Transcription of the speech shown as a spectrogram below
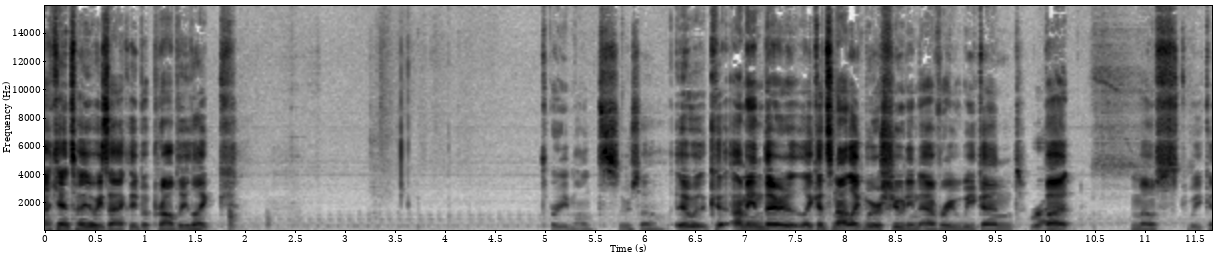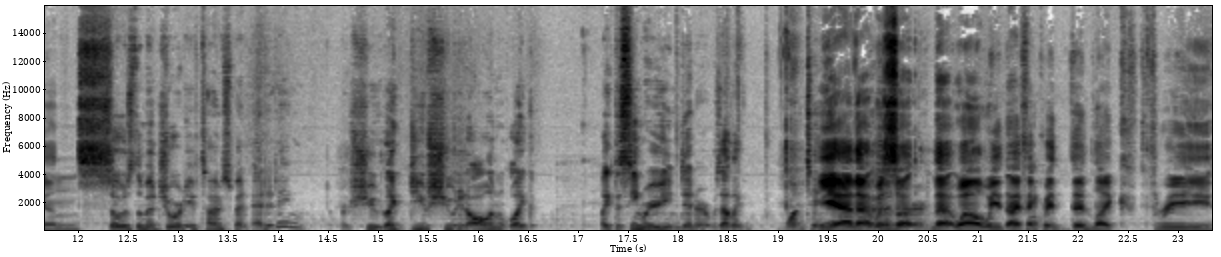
I can't tell you exactly, but probably like three months or so. It was. I mean, there like it's not like we were shooting every weekend, Right. but most weekends. So is the majority of time spent editing or shoot? Like, do you shoot it all in like Like the scene where you're eating dinner was that like one take? Yeah, that was uh, that. Well, we I think we did like three.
